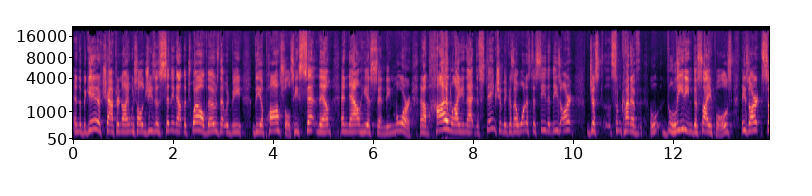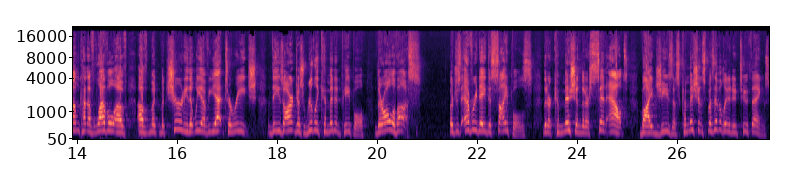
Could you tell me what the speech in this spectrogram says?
In the beginning of chapter 9, we saw Jesus sending out the 12, those that would be the apostles. He sent them, and now he is sending more. And I'm highlighting that distinction because I want us to see that these aren't just some kind of leading disciples, these aren't some kind of level of, of maturity that we have yet to reach. These aren't just really committed people, they're all of us. They're just everyday disciples that are commissioned, that are sent out by Jesus, commissioned specifically to do two things.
